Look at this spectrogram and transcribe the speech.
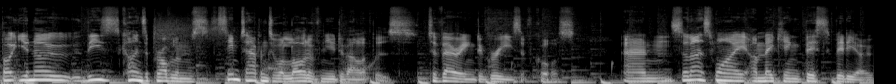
But you know, these kinds of problems seem to happen to a lot of new developers, to varying degrees, of course. And so that's why I'm making this video,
